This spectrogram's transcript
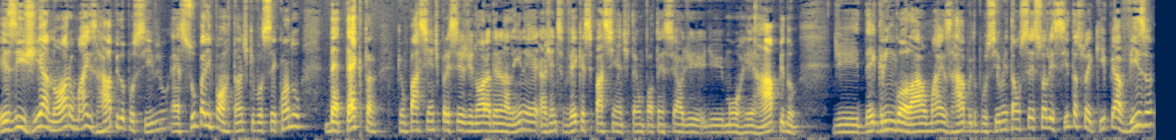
exigir a nora o mais rápido possível. É super importante que você, quando detecta, que um paciente precisa de noradrenalina e a gente vê que esse paciente tem um potencial de, de morrer rápido, de degringolar o mais rápido possível. Então você solicita a sua equipe, avisa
